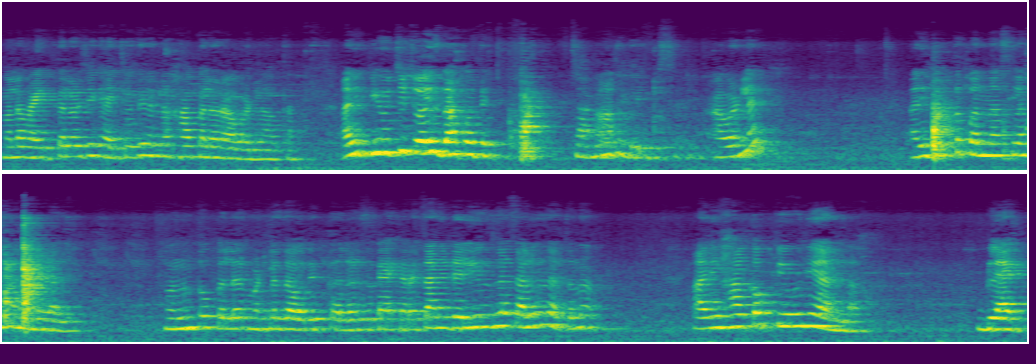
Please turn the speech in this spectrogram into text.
मला व्हाईट कलरचे घ्यायचे होते त्यांना हा कलर आवडला होता. आणि पिऊची चॉईस दाखवते. आवडले? आणि फक्त पन्नासला मिळाले. म्हणून तो कलर म्हटलं जाऊ देत कलरचं काय करायचं? आणि डेली यूजला चालून जातं ना. आणि हा कप पिऊने आणला. ब्लॅक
